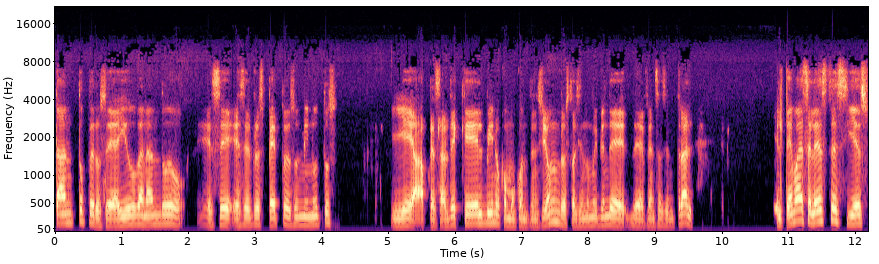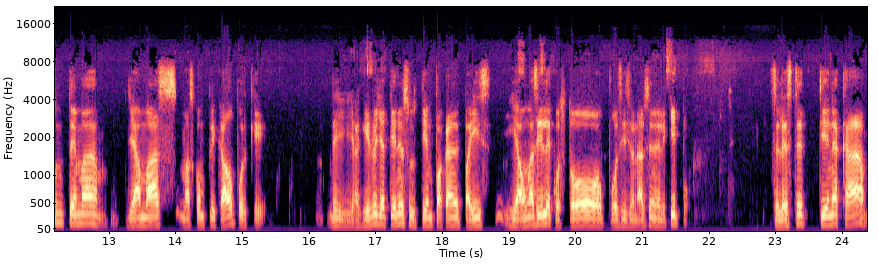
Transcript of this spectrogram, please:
tanto, pero se ha ido ganando ese, ese respeto, esos minutos y eh, a pesar de que él vino como contención, lo está haciendo muy bien de, defensa central. El tema de Celeste sí es un tema ya más, más complicado porque de Aguirre ya tiene su tiempo acá en el país y aún así le costó posicionarse en el equipo. Celeste tiene acá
